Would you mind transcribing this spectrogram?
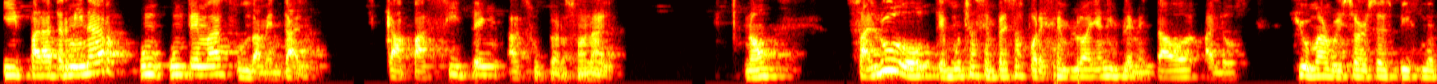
Y para terminar, un, tema fundamental, capaciten a su personal, ¿no? Saludo que muchas empresas, por ejemplo, hayan implementado a los Human Resources Business,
